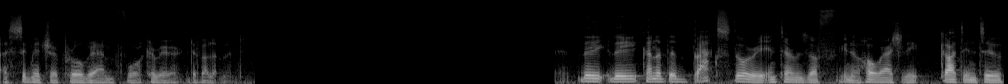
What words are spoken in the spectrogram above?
a signature program for career development. The, the kind of the backstory in terms of you know, how I actually got into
